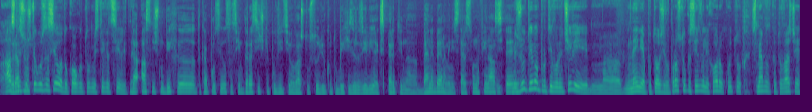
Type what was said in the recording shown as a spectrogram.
аз вероятно... лично ще го засила, доколкото ми стигат силите. Да, аз лично бих а, така просил с интерес всички позиции във вашето студио, които бих изразили експерти на БНБ, на Министерство на финансите. Между другото има противоречиви а, мнения по този въпрос. Тук са идвали хора, които смятат като вас, че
